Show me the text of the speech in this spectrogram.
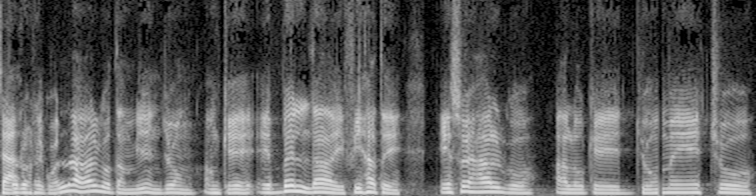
pero recuerda algo también, John, aunque es verdad y fíjate, eso es algo a lo que yo me he hecho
